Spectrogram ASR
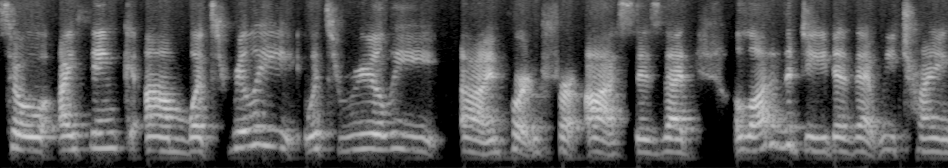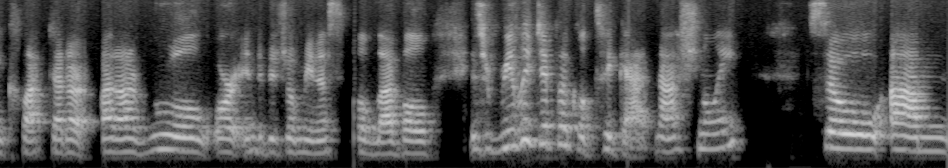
So I think um, what's really what's really uh, important for us is that a lot of the data that we try and collect at a, at a rural or individual municipal level is really difficult to get nationally. So um,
